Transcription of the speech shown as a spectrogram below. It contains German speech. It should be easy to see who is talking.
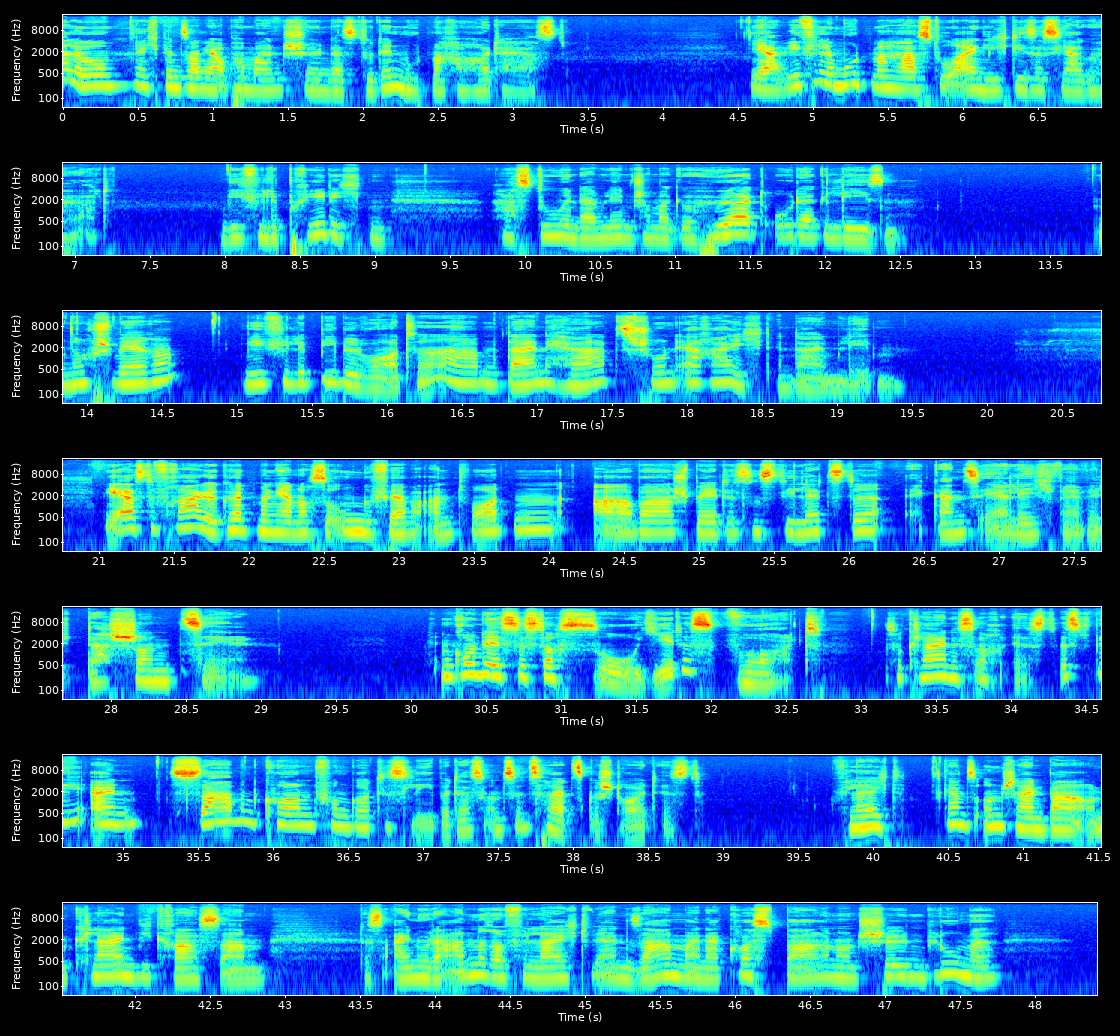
Speaker 1: Hallo, ich bin Sonja Oppermann. Schön, dass du den Mutmacher heute hörst. Ja, wie viele Mutmacher hast du eigentlich dieses Jahr gehört? Wie viele Predigten hast du in deinem Leben schon mal gehört oder gelesen? Noch schwerer, wie viele Bibelworte haben dein Herz schon erreicht in deinem Leben? Die erste Frage könnte man ja noch so ungefähr beantworten, aber spätestens die letzte, ganz ehrlich, wer will das schon zählen? Im Grunde ist es doch so, jedes Wort, so klein es auch ist, ist wie ein Samenkorn von Gottes Liebe, das uns ins Herz gestreut ist. Vielleicht ganz unscheinbar und klein wie Grassamen, das ein oder andere vielleicht wie ein Samen einer kostbaren und schönen Blume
